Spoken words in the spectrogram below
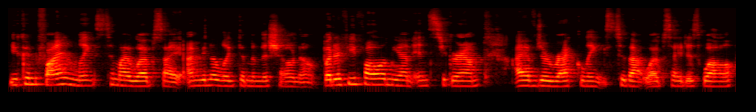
You can find links to my website. I'm going to link them in the show note. But if you follow me on Instagram, I have direct links to that website as well.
